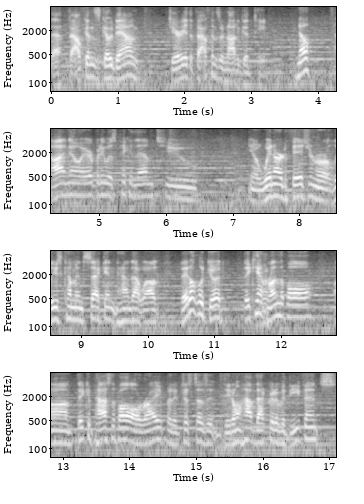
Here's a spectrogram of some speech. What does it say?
the Falcons go down. Jerry, the Falcons are not a good team. No, I know everybody was picking them to, you know, win our division or at least come in second and have that wild. They don't look good. They can't No. run the ball. Um, they can pass the ball all right, but it just doesn't. They don't have that good of a defense.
